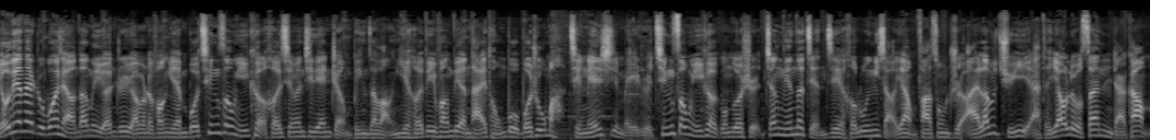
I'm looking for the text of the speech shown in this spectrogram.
有电台主播想要当地原汁原味的方言播轻松一刻和新闻七点整，并在网易和地方电台同步播出吗？请联系每日轻松一刻工作室，将您的简介和录音小样发送至 i love 曲艺 at 幺六三点 com。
